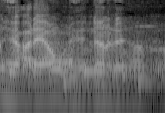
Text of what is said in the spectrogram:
To hear all that. I don't want to hear none of that. Don't-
